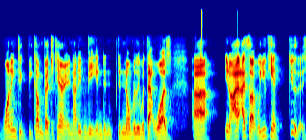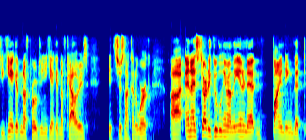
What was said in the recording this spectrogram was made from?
wanting to become vegetarian not even vegan didn't didn't know really what that was uh, you know, I, I thought, well, you can't do this. You can't get enough protein. You can't get enough calories. It's just not going to work. Uh, and I started Googling around the internet and finding that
